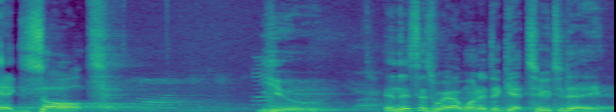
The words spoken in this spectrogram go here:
exalt you. And this is where I wanted to get to today.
